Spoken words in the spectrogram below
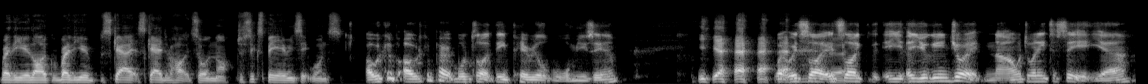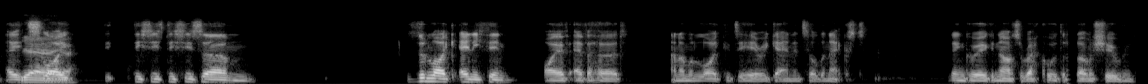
whether you like whether you're scared scared of heights or not. Just experience it once. I would comp- I would compare it more to like the Imperial War Museum. yeah, Where it's like it's Yeah. like are you, gonna enjoy it? now? Do I need to see it? Yeah. It's Yeah, like this is this is um it's unlike anything I have ever heard, and I'm unlikely to hear again until the next Lingua Ignota record that I'm assuming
